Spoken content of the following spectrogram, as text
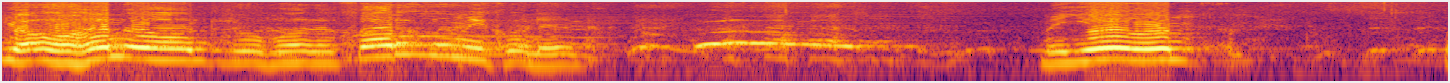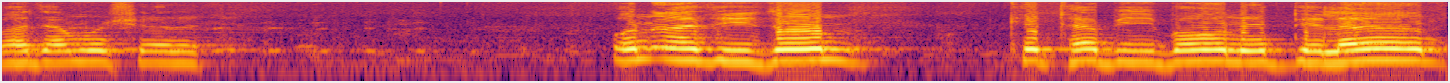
یا آهن آهن رو فرق می‌کنه میگه اون بعد همون شرط اون عزیزان که طبیبان دلند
